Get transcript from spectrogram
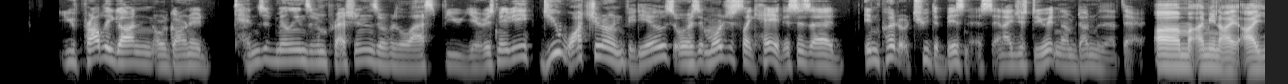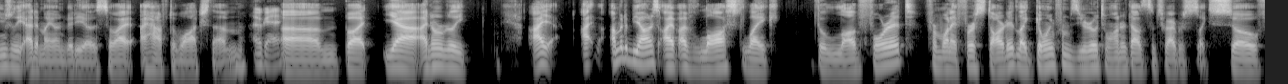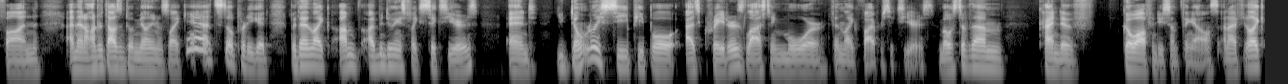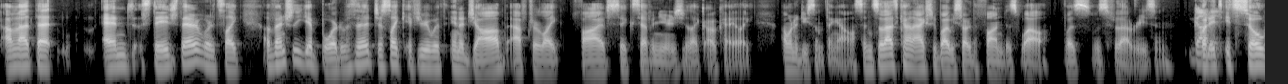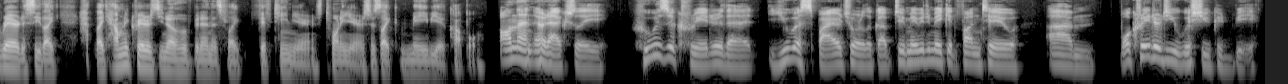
you've probably gotten or garnered tens of millions of impressions over the last few years maybe do you watch your own videos or is it more just like hey this is a input or to the business and i just do it and i'm done with that there Um, I mean, I I usually edit my own videos, so I I have to watch them. okay Um, but yeah, I don't really. I, I I'm gonna be honest. I've I've lost like the love for it from when I first started. Like going from zero to 100,000 subscribers was like so fun, and then 100,000 to a million was like, yeah, it's still pretty good. But then like I'm I've been doing this for like six years, and you don't really see people as creators lasting more than like five or six years. Most of them kind of go off and do something else, and I feel like I'm at that end stage there where it's like eventually you get bored with it. Just like if you're within a job after like five six seven years you're like okay like i want to do something else. And so that's kind of actually why we started the fund as well was was for that reason. Got but it. it's, it's so rare to see like like how many creators do you know who've been in this for like 15 years 20 years? There's like maybe a couple. On that note actually who is a creator that you aspire to or look up to maybe to make it fun too um what creator do you wish you could be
